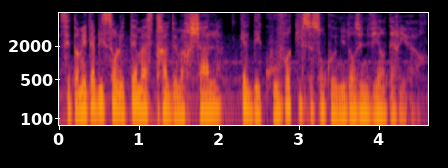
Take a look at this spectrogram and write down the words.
C'est en établissant le thème astral de Marshall qu'elle découvre qu'ils se sont connus dans une vie antérieure.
